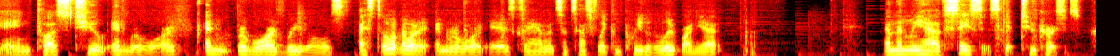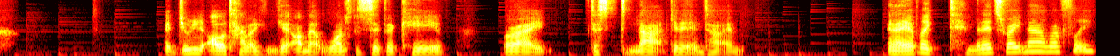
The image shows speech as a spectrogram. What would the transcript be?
gain plus two in reward and reward rerolls. I still don't know what an in reward is because I haven't successfully completed the loot run yet. And then we have stasis, get two curses. I do need all the time I can get on that one specific cave where I just did not get it in time. And I have like 10 minutes right now, roughly,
